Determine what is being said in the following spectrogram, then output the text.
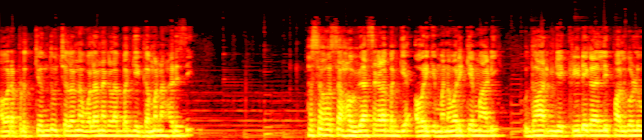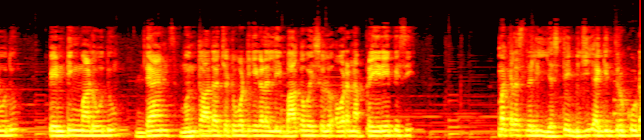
ಅವರ ಪ್ರತಿಯೊಂದು ಚಲನವಲನಗಳ ಬಗ್ಗೆ ಗಮನ ಹರಿಸಿ, ಹೊಸ ಹೊಸ ಹವ್ಯಾಸಗಳ ಬಗ್ಗೆ ಅವರಿಗೆ ಮನವರಿಕೆ ಮಾಡಿ, ಉದಾಹರಣೆಗೆ ಕ್ರೀಡೆಗಳಲ್ಲಿ ಪಾಲ್ಗೊಳ್ಳುವುದು ಪೇಂಟಿಂಗ್ ಮಾಡುವುದು, ಡ್ಯಾನ್ಸ್ ಮುಂತಾದ ಚಟುವಟಿಕೆಗಳಲ್ಲಿ ಭಾಗವಹಿಸಲು ಅವರನ್ನ ಪ್ರೇರೇಪಿಸಿ. ನಿಮ್ಮ ಕೆಲಸದಲ್ಲಿ ಎಷ್ಟೇ ಆಗಿದ್ರೂ ಕೂಡ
